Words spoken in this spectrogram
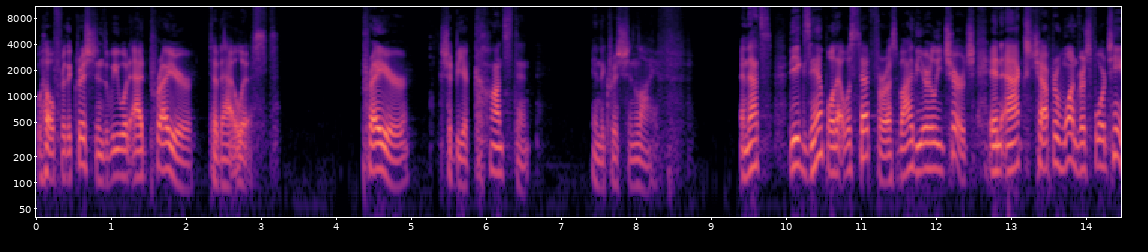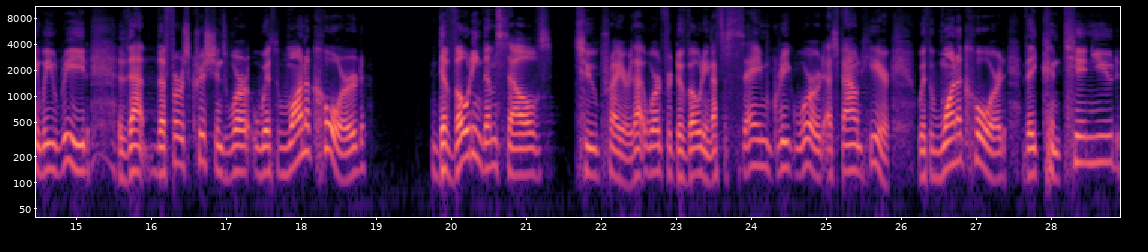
Well, for the Christians, we would add prayer to that list. Prayer should be a constant in the Christian life. And that's the example that was set for us by the early church. In Acts chapter 1, verse 14, we read that the first Christians were with one accord devoting themselves to prayer. That word for devoting, that's the same Greek word as found here. With one accord, they continued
